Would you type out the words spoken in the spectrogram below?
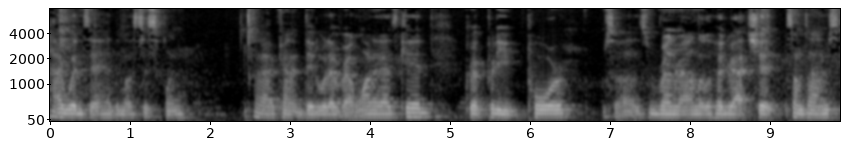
I wouldn't say I had the most discipline. I kind of did whatever I wanted as a kid. Grew up pretty poor, so I was running around little hood rat shit sometimes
